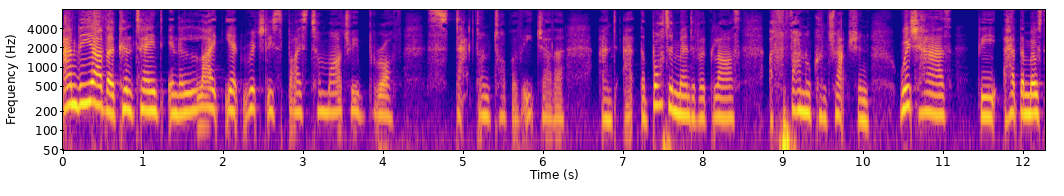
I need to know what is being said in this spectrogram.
and the other contained in a light yet richly spiced tomato broth stacked on top of each other, and at the bottom end of a glass, a funnel contraption which has the, had the most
